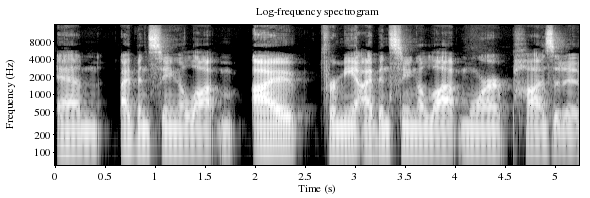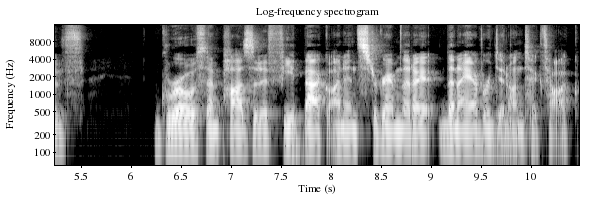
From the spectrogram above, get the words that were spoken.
and I've been seeing a lot I for me I've been seeing a lot more positive growth and positive feedback on Instagram that I than I ever did on TikTok.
